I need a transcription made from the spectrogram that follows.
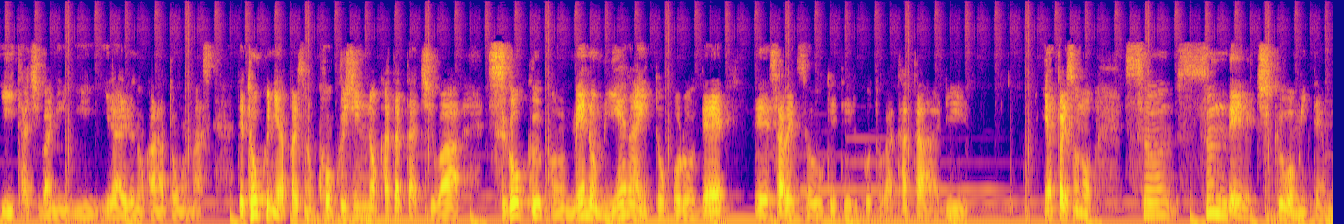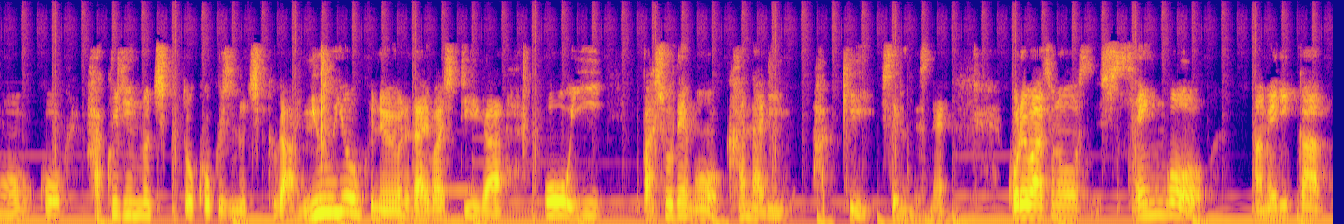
いい立場にいられるのかなと思います。で特にやっぱりその黒人の方たちはすごくこの目の見えないところで、え差別を受けていることが多々ありやっぱりその住んでいる地区を見てもこう白人の地区と黒人の地区がニューヨークのようなダイバーシティが多い場所でもかなりはっきりしてるんですね。これはその戦後、アメリカ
